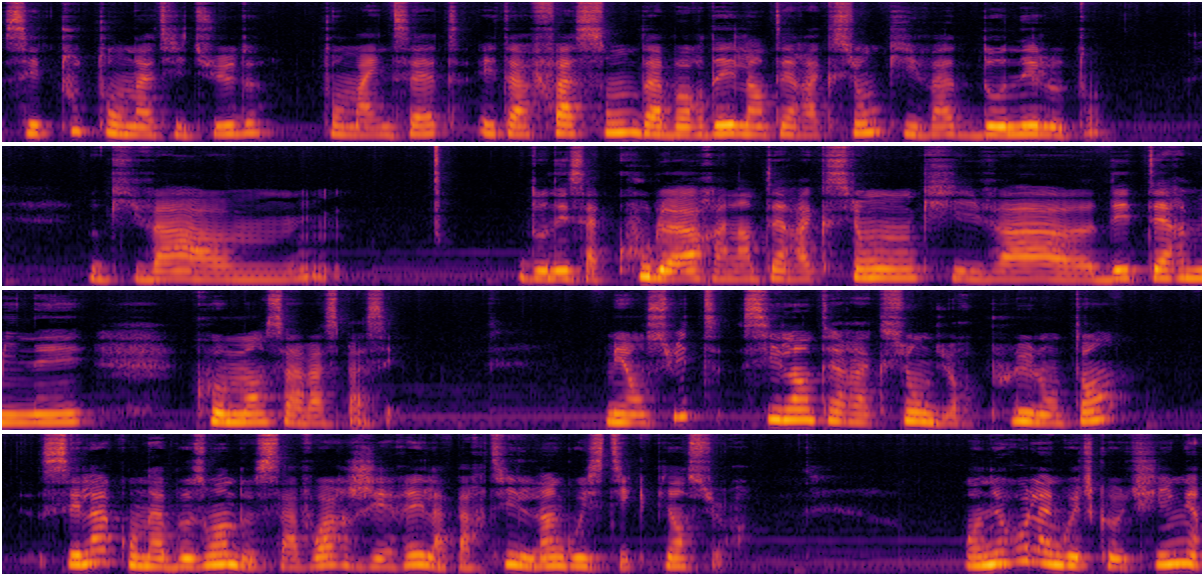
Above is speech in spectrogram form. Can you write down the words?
c'est toute ton attitude, ton mindset et ta façon d'aborder l'interaction qui va donner le ton. Donc qui va euh, donner sa couleur à l'interaction, qui va euh, déterminer comment ça va se passer. Mais ensuite, si l'interaction dure plus longtemps, c'est là qu'on a besoin de savoir gérer la partie linguistique, bien sûr. En Neuro-Language Coaching,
